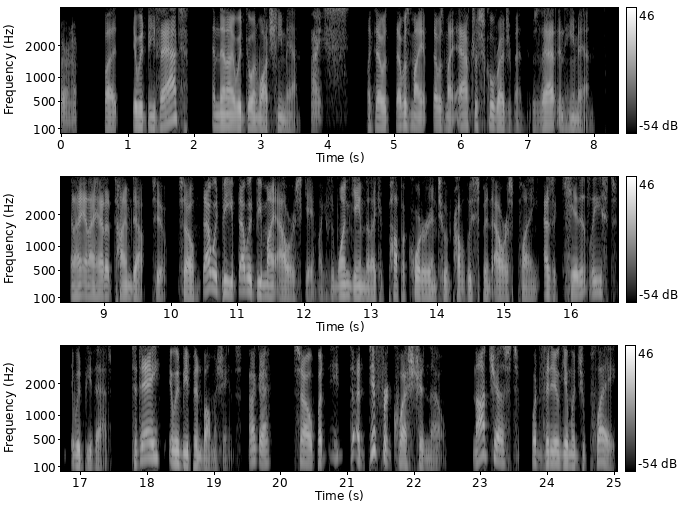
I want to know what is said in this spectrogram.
Fair enough. But it would be that, and then I would go and watch He Man. Nice. Like that was that was my that was my after school regimen. It was that and He Man. And I and I had it timed out too. So that would be that would be my hours game. Like the one game that I could pop a quarter into and probably spend hours playing as a kid at least, it would be that. Today, it would be pinball machines. Okay. So, but a different question though, not just what video game would you play,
